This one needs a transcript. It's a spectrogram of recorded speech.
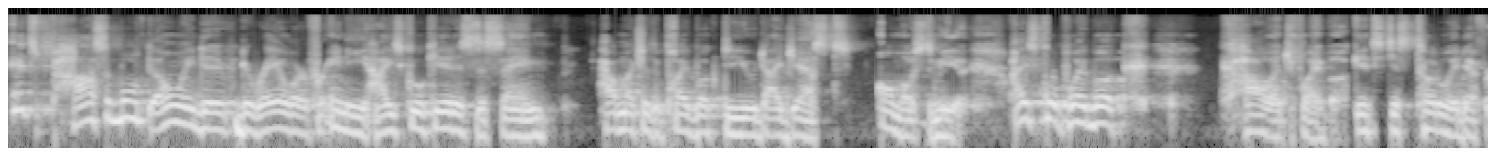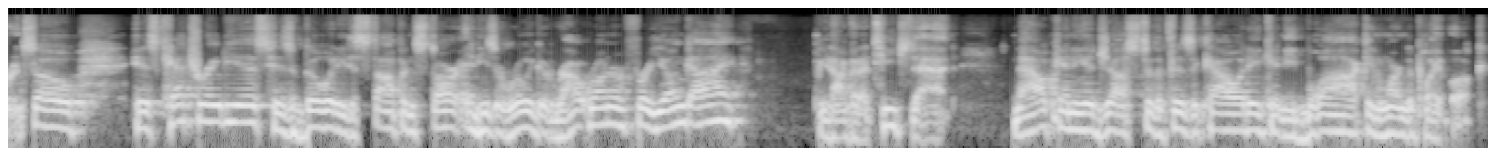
It's possible. The only de- derailer for any high school kid is the same. How much of the playbook do you digest almost immediately. High school playbook, college playbook. It's just totally different. So his catch radius, his ability to stop and start, and he's a really good route runner for a young guy. You're not going to teach that. Now, can he adjust to the physicality? Can he block and learn the playbook?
